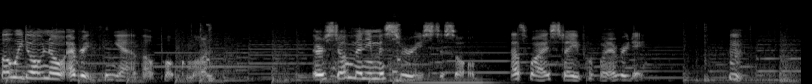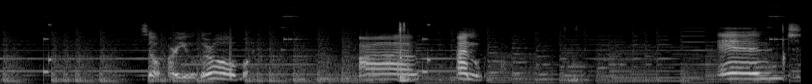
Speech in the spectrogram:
But we don't know everything yet about Pokemon. There are still many mysteries to solve. That's why I study Pokemon every day. Hmm. So, are you a girl or a boy? Uh, I'm a girl. And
